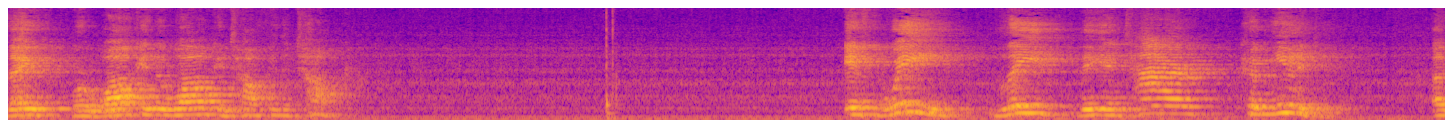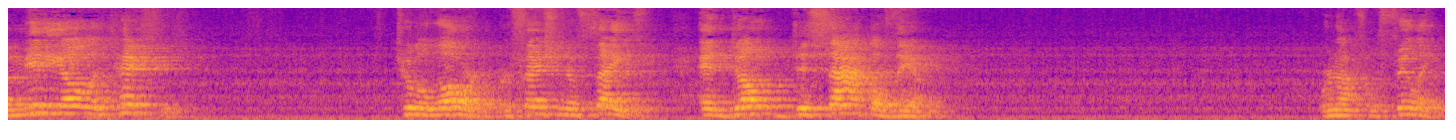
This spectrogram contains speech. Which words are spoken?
They were walking the walk and talking the talk. If we lead the entire community of Mineola, Texas, to the Lord, profession of faith, and don't disciple them, we're not fulfilling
